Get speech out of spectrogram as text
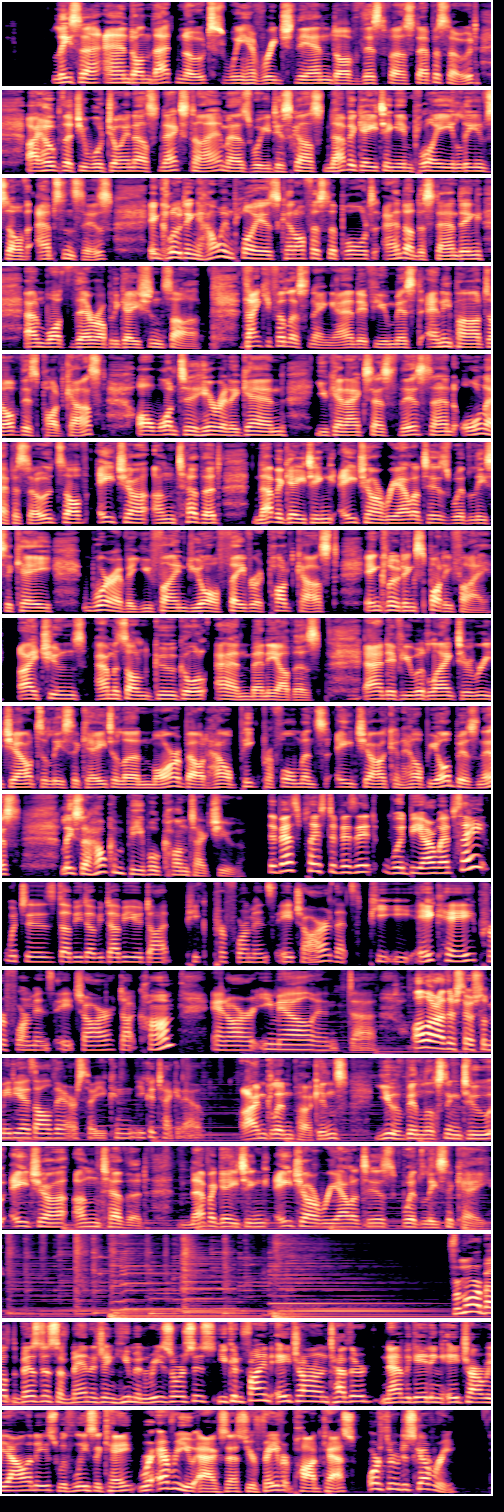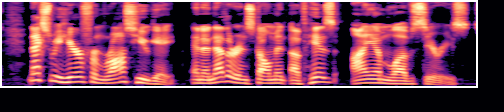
Lisa, and on that note, we have reached the end of this first episode. I hope that you will join us next time as we discuss navigating employee leaves of absences, including how employers can offer support and understanding and what their obligations are. Thank you for listening, and if you missed any part of this podcast or want to hear it again, you can access this and all episodes of HR Untethered Navigating HR Realities with Lisa Kay wherever you find your favorite podcast, including Spotify, iTunes, Amazon, Google, and many others. And if you would like to reach out to Lisa Kay to learn more about how Peak Performance HR can help your business, Lisa, how can people contact you? The best place to visit would be our website, which is www.peakperformancehr. That's P E A K performancehr.com. And our email and uh, all our other social media is all there, so you can you can check it out. I'm Glenn Perkins. You have been listening to HR Untethered, navigating HR realities with Lisa Kay. For more about the business of managing human resources, you can find HR Untethered, Navigating HR Realities with Lisa Kay wherever you access your favorite podcasts or through Discovery. Next, we hear from Ross Huguet in another installment of his I Am Love series.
